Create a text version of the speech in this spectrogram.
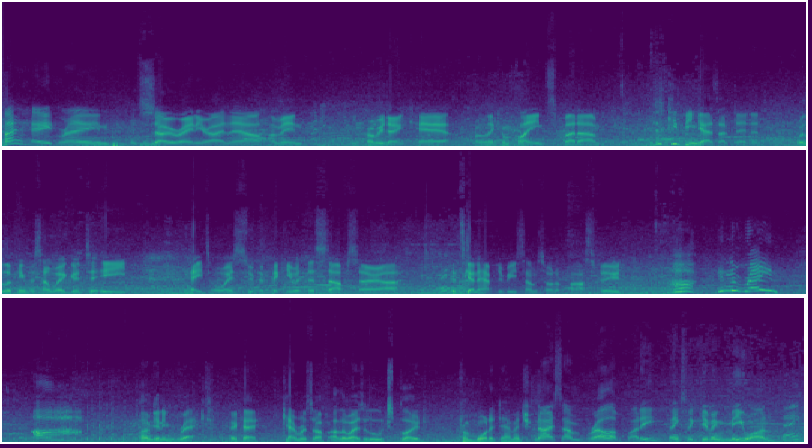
I hate rain. It's so rainy right now. I mean, you probably don't care from the complaints, but um, we're just keeping you guys updated. We're looking for somewhere good to eat. Kate's always super picky with this stuff, so uh, it's gonna have to be some sort of fast food. In the rain! Ah! I'm getting wrecked. Okay, camera's off, otherwise it'll explode from water damage. Nice umbrella, buddy. Thanks for giving me one. Thanks.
